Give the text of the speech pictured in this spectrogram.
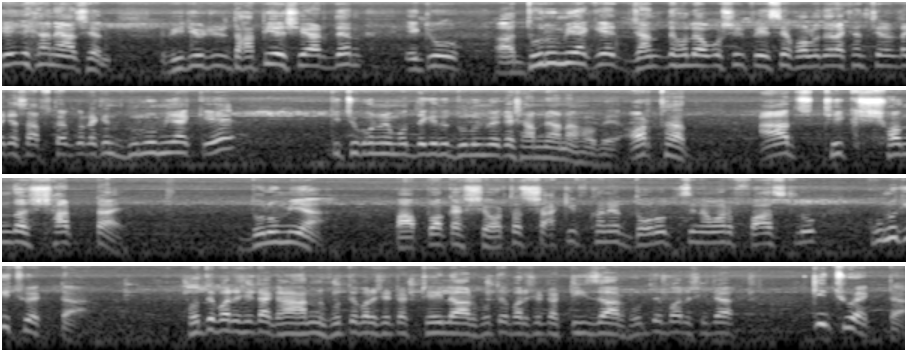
যে যেখানে আছেন, ভিডিওটি ধাপিয়ে শেয়ার দেন। একটু দুলুমিয়াকে জানতে হলে অবশ্যই পেজে ফলো দিয়ে রাখেন চ্যানেলটাকে সাবস্ক্রাইব করে রাখেন। দুলুমিয়াকে, কিছুক্ষণের মধ্যে কিন্তু দুলুমিয়াকে সামনে আনা হবে। অর্থাৎ, আজ ঠিক সন্ধ্যা সাতটায় দুলুমিয়া বা প্রকাশ্যে, অর্থাৎ শাকিব খানের দরদ সিনেমার ফার্স্ট লুক কোনো কিছু একটা। হতে পারে সেটা গান, হতে পারে সেটা ট্রেলার হতে পারে সেটা টিজার হতে পারে সেটা কিছু একটা।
